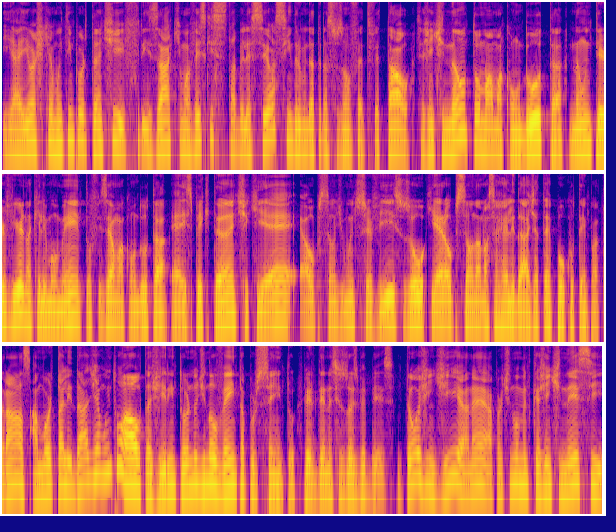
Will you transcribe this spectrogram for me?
E aí eu acho que é muito importante frisar que uma vez que se estabeleceu a síndrome da transfusão feto-fetal, se a gente não tomar uma conduta, não intervir naquele momento, fizer uma conduta é, expectante, que é a opção de muitos serviços, ou que era a opção da nossa realidade até pouco tempo atrás, a mortalidade é muito alta, gira em torno de 90%, perdendo esses dois bebês. Então hoje em dia, né, a partir do momento que a gente nesse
